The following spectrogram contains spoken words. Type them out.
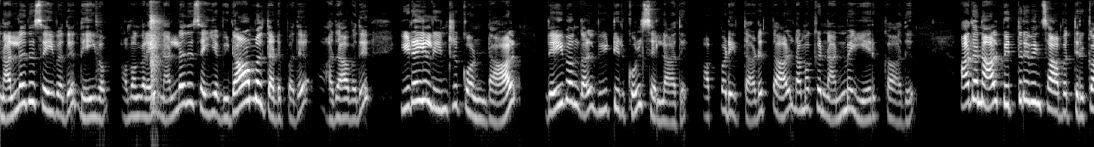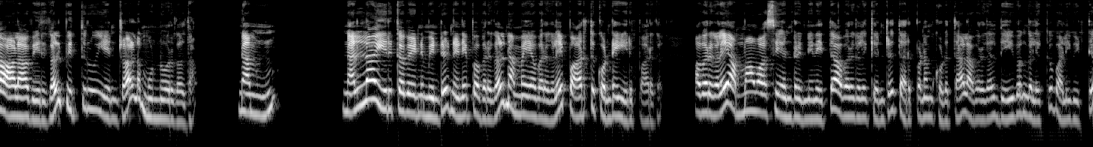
நல்லது செய்வது தெய்வம். அவங்களை நல்லது செய்ய விடாமல் தடுப்பது அதாவது இடையில் நின்று கொண்டால் தெய்வங்கள் வீட்டிற்குள் செல்லாது. அப்படி தடுத்தால் நமக்கு நன்மை ஏற்காது. அதனால் பித்ருவின் சாபத்திற்கு ஆளாவீர்கள். பித்ரு என்றால் நம் முன்னோர்கள் தான். நம் நல்லா இருக்க வேண்டும் என்று நினைப்பவர்கள் நம்மை அவர்களை பார்த்து கொண்டே இருப்பார்கள். அவர்களை அமாவாசை என்று நினைத்து அவர்களுக்கென்று தர்ப்பணம் கொடுத்தால் அவர்கள் தெய்வங்களுக்கு வழிவிட்டு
